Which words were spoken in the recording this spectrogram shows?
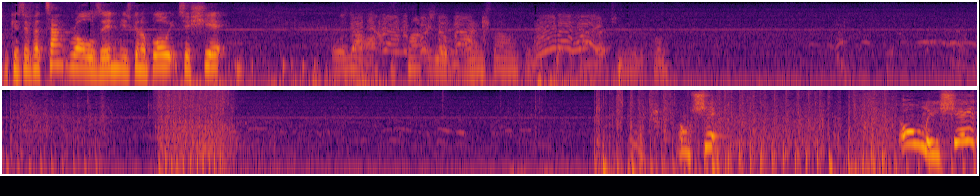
Because if a tank rolls in, he's going to blow it to shit. Well, no, I can't push load them the mines down from the direction really fun. Oh shit! Holy shit!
